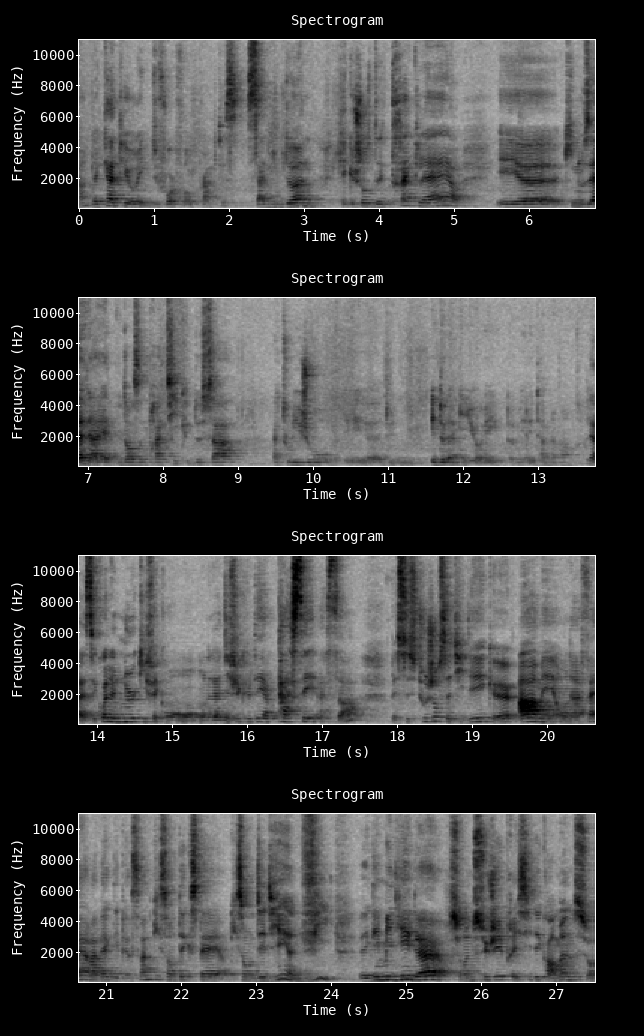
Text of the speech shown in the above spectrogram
Hein. Le cadre théorique du Fourfold Practice, ça nous donne quelque chose de très clair et euh, qui nous aide à être dans une pratique de ça à tous les jours et, euh, et de l'améliorer véritablement. C'est quoi le nœud qui fait qu'on a la difficulté à passer à ça? Ben, C'est toujours cette idée que, ah, mais on a affaire avec des personnes qui sont experts, qui sont dédiées à une vie, avec des milliers d'heures sur un sujet précis des commons, sur,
